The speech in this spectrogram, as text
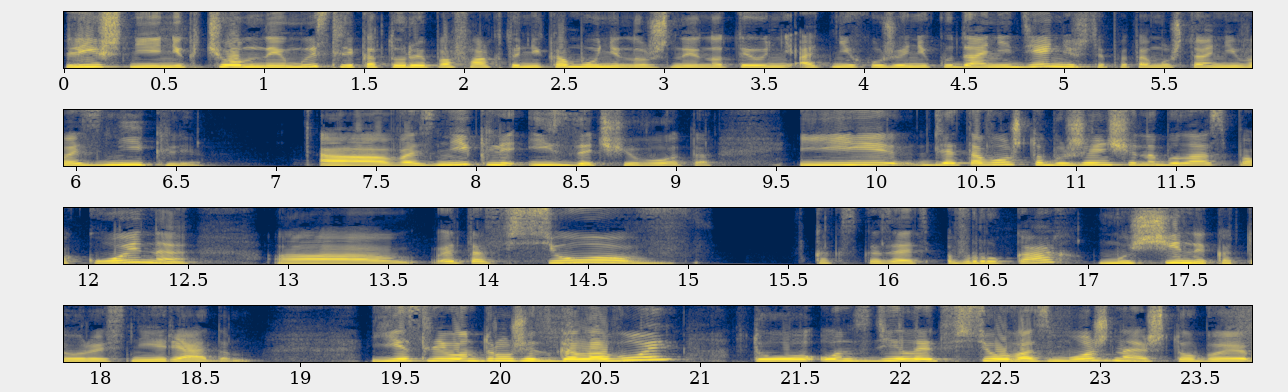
лишние никчемные мысли, которые по факту никому не нужны, но ты от них уже никуда не денешься, потому что они возникли, а возникли из-за чего-то. И для того, чтобы женщина была спокойна, а, это все, как сказать, в руках мужчины, который с ней рядом. Если он дружит с головой, то он сделает все возможное, чтобы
